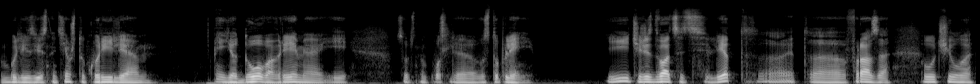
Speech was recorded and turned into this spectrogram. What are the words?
были известны тем, что курили ее до, во время и, собственно, после выступлений. И через 20 лет э, эта фраза получила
